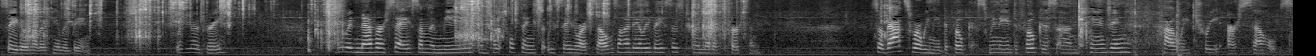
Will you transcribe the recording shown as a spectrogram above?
say to another human being. Would you agree? We would never say some of the mean and hurtful things that we say to ourselves on a daily basis to another person. So that's where we need to focus. We need to focus on changing how we treat ourselves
